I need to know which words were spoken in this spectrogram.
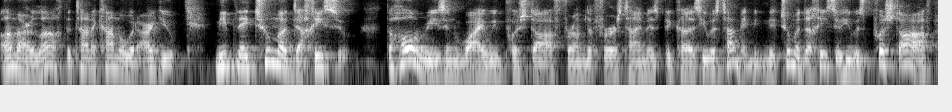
Amar Lach, the Tanakama would argue, Mipne Tuma Dachisu. The whole reason why we pushed off from the first time is because he was tummy. The tuma dachisu, he was pushed off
